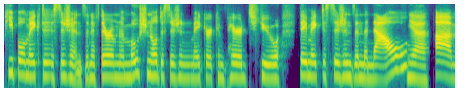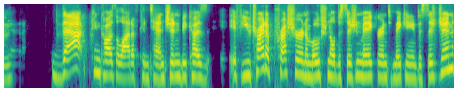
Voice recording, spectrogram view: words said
people make decisions. And if they're an emotional decision maker compared to they make decisions in the now. Yeah. Um, that can cause a lot of contention because if you try to pressure an emotional decision maker into making a decision,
